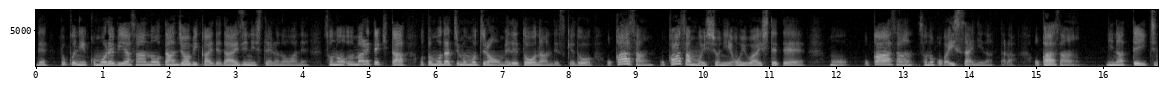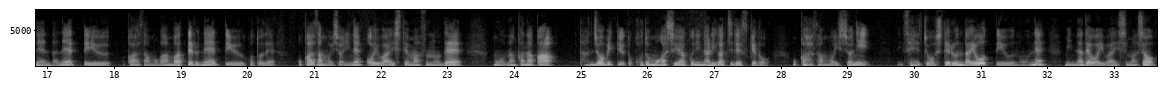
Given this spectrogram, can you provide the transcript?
で特に木漏れ日屋さんのお誕生日会で大事にしてるのはねその生まれてきたお友達ももちろんおめでとうなんですけどお母さんお母さんも一緒にお祝いしててもうお母さんその子が1歳になったらお母さんになって1年だねっていうお母さんも頑張ってるねっていうことでお母さんも一緒にねお祝いしてますのでもうなかなか誕生日っていうと子供が主役になりがちですけどお母さんも一緒に成長してるんだよっていうのをねみんなでお祝いしましょ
